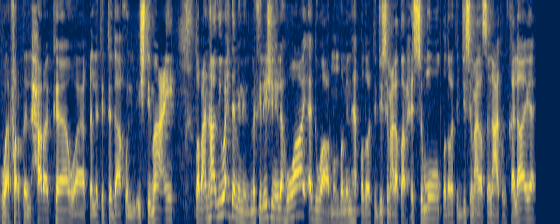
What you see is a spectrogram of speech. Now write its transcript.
وفرط الحركة وقلة التداخل الاجتماعي. طبعا هذه واحدة من ال methylation له هواي أدوار من ضمنها قدرة الجسم على طرح السموم، قدرة الجسم على صناعة الخلايا،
